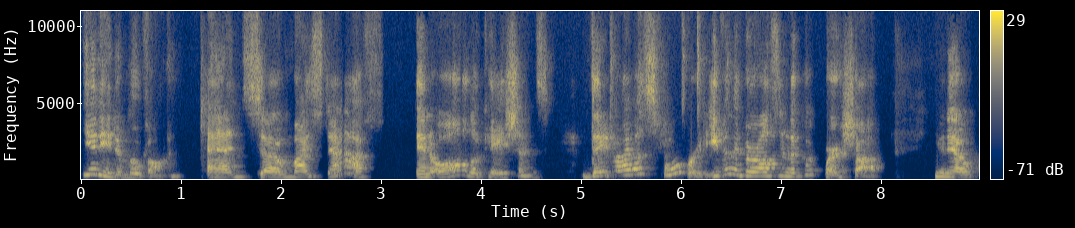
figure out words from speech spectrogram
you need to move on. And so my staff in all locations, they drive us forward. Even the girls in the cookware shop, you know,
